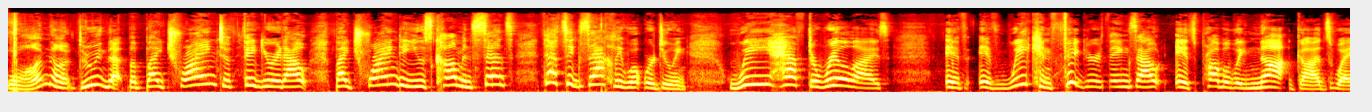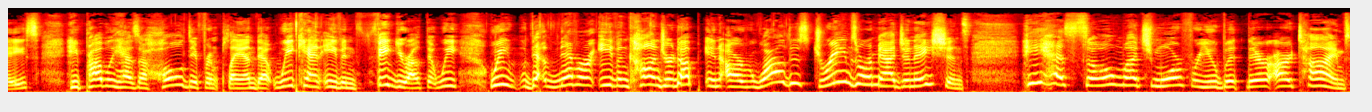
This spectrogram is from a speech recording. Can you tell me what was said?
Well, I'm not doing that. But by trying to figure it out, by trying to use common sense, that's exactly what we're doing. We have to realize if if we can figure things out, it's probably not God's ways. He probably has a whole different plan that we can't even figure out that we we that never even conjured up in our wildest dreams or imaginations. He has so much more for you, but there are times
